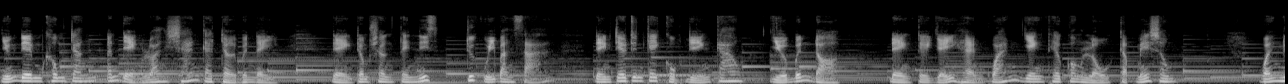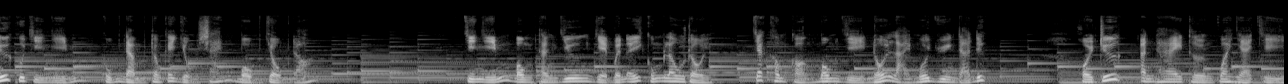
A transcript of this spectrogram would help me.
Những đêm không trăng, ánh đèn loan sáng cả trời bên này. Đèn trong sân tennis trước quỹ ban xã. Đèn treo trên cây cột điện cao giữa bến đò. Đèn từ dãy hàng quán gian theo con lộ cặp mé sông. Quán nước của chị nhiễm cũng nằm trong cái vùng sáng bồn chồn đó. Chị nhiễm bồng thằng dương về bên ấy cũng lâu rồi, chắc không còn mong gì nối lại mối duyên đã đứt. Hồi trước anh hai thường qua nhà chị,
